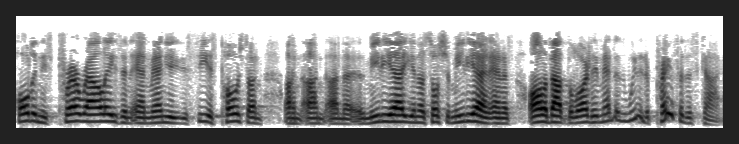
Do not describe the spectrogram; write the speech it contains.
holding these prayer rallies, and, and man, you, you see his post on, on, on, on the media, you know, social media, and, and it's all about the Lord. Man, we need to pray for this guy.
